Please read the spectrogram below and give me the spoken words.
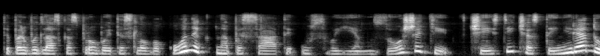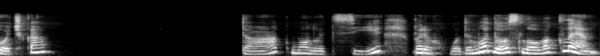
Тепер, будь ласка, спробуйте слово коник написати у своєму зошиті в чистій частині рядочка. Так, молодці. Переходимо до слова клен.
